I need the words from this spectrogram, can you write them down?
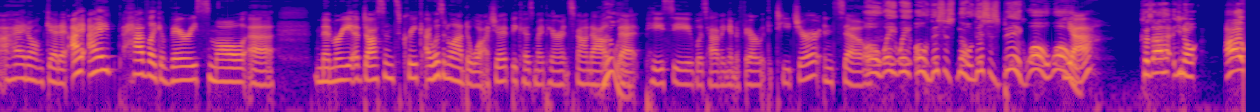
I don't get it. I I have like a very small uh memory of Dawson's Creek. I wasn't allowed to watch it because my parents found out Really? that Pacey was having an affair with the teacher, and so Oh wait, wait. Oh, this is no, this is big. Whoa, whoa. yeah, because I, you know, I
